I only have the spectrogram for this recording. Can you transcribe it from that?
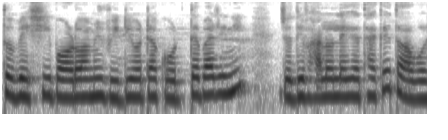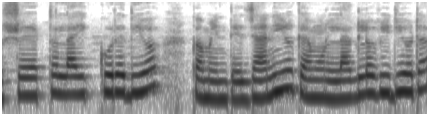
তো বেশি বড় আমি ভিডিওটা করতে পারিনি। যদি ভালো লেগে থাকে তো অবশ্যই একটা লাইক করে দিও, কমেন্টে জানিও কেমন লাগল ভিডিওটা।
